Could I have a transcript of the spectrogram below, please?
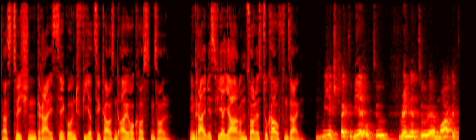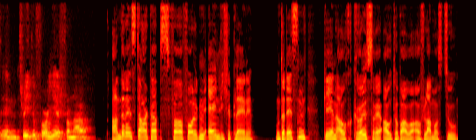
das zwischen 30 und 40.000 Euro kosten soll. In drei bis vier Jahren soll es zu kaufen sein. We expect to be able to bring that to the market in three to four years from now. Andere Startups verfolgen ähnliche Pläne. Unterdessen gehen auch größere Autobauer auf Lamos zu.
